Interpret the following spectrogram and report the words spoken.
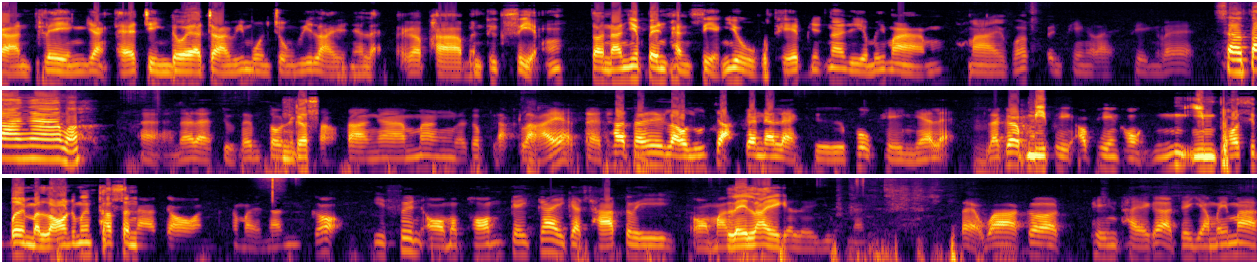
การเพลงอย่างแท้จริงโดยอาจารย์วิมลจงวิไลนี่แหละแล้วก็พาบันทึกเสียง ตอนนั้นยังเป็นแผ่นเสียงอยู่เทปน่าจะยังไม่มามาว่าเป็นเพลงอะไรเพลงแรกสาวตางามเหรอ อ่านั่นแหละจุดเริ่มต้นก็สาวตางามมั่งแล้วก็หลากหลายอะแต่ถ้าถ้าเรารู้จักกันนั่นแหละคือพวกเพลงเนี้ยแหละ แล้วก็มีเพลงเอาเพลงของ Impossible มาร้องด้วยมั้งทัศนาจรสมัยนั้น ก็อีซึนออกมาพร้อมใกล้ๆกับชาร์ตรีออกมาไล่ๆกันเลยยุคนั้น แต่ว่าก็เพลงไทยก็อาจจะยังไม่มาก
